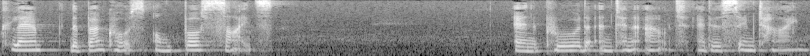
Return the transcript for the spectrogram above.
Clamp the buckles on both sides and pull the antenna out at the same time.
